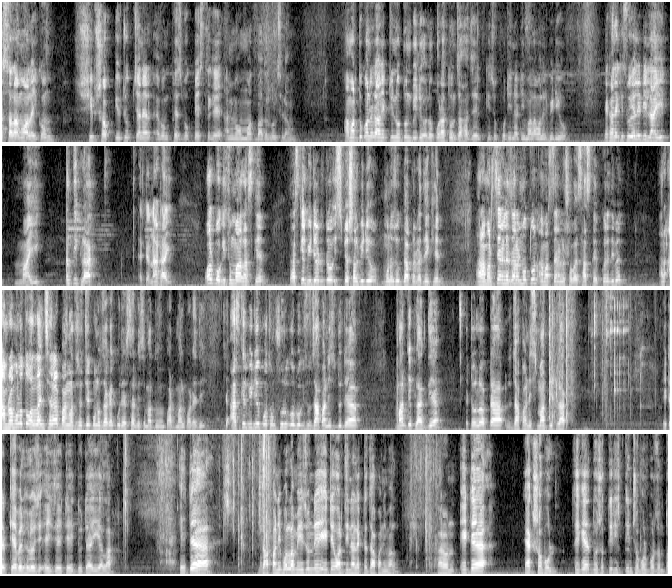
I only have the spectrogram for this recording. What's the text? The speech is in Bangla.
আসসালামু আলাইকুম। শিব শপ ইউটিউব চ্যানেল এবং ফেসবুক পেজ থেকে আমি মোহাম্মদ বাদল বলছিলাম। আমার দোকানের আরেকটি নতুন ভিডিও হলো পুরাতন জাহাজের কিছু খুঁটিনাটি মালামালের ভিডিও। এখানে কিছু এলইডি লাইট, মাইক, শান্তি ফ্ল্যাগ একটা নাটাই অল্প কিছু মাল আজকে। আজকের ভিডিওটা তো স্পেশাল ভিডিও, মনোযোগ দিয়ে আপনারা দেখেন। আর আমার চ্যানেলে যারা নতুন, আমার চ্যানেলে সবাই সাবস্ক্রাইব করে দিবেন। আর আমরা মূলত অনলাইন ছাড়া বাংলাদেশের যে কোনো জায়গায় কুরিয়ার সার্ভিসের মাধ্যমে মাল পাঠিয়ে দিই। আজকের ভিডিও প্রথম শুরু করব কিছু জাপানিজ দুটা মাল্টি ফ্ল্যাগ দিয়ে। এটা হলো একটা জাপানিজ মাল্টি ফ্ল্যাগ এটার ক্যাবেল হলো যে এই যে এইটাই দুইটা ইয়ালা। এটা জাপানি বললাম, এই জন্যে এটা অরিজিনাল একটা জাপানি মাল। কারণ এটা একশো বোল থেকে দুশো তিরিশ, তিনশো বোল পর্যন্ত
